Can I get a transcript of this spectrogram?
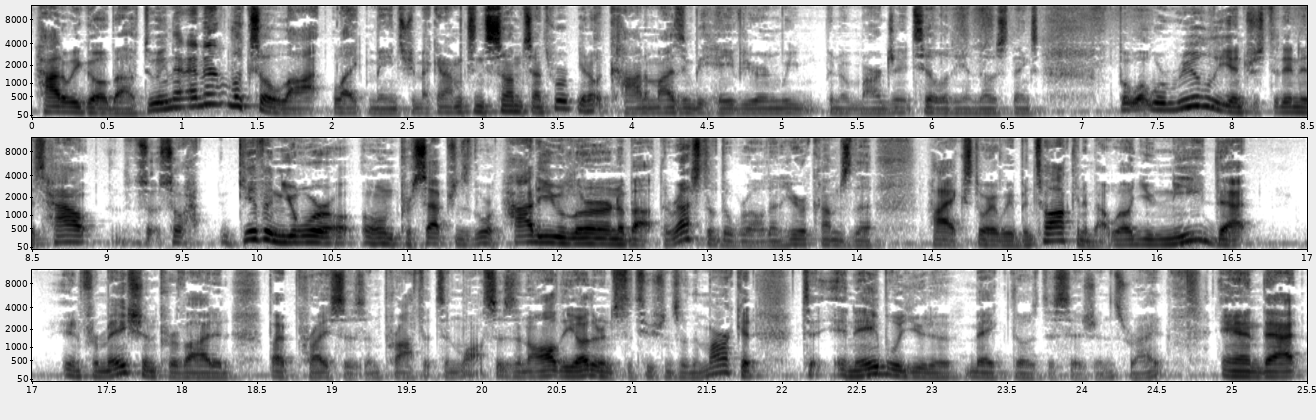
How do we go about doing that? And that looks a lot like mainstream economics in some sense. We're you know economizing behavior and we you know margin utility and those things. But what we're really interested in is how, so, so given your own perceptions of the world, how do you learn about the rest of the world? And here comes the Hayek story we've been talking about. Well, you need that information provided by prices and profits and losses and all the other institutions of the market to enable you to make those decisions, right? And that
